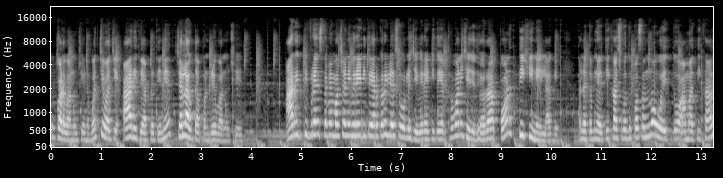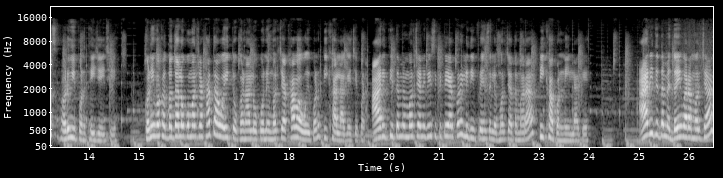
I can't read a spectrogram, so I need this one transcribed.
ઉકાળવાનું છે અને વચ્ચે વચ્ચે આ રીતે આપણે તેને ચલાવતા પણ રહેવાનું છે. આ રીતથી ફ્રેન્ડ્સ તમે મરચાંની વેરાયટી તૈયાર કરી લેશો, એટલે જે વેરાયટી તૈયાર થવાની છે જે જરા પણ તીખી નહીં લાગે. અને તમને તીખાશ વધુ પસંદ ન હોય તો આમાં તીખાશ હળવી પણ થઈ જાય છે. ઘણી વખત બધા લોકો મરચાં ખાતા હોય તો ઘણા લોકોને મરચાં ખાવા હોય પણ તીખા લાગે છે. પણ આ રીતથી તમે મરચાંની રેસીપી તૈયાર કરી લીધી ફ્રેન્ડ્સ એટલે મરચાં તમારા તીખા પણ નહીં લાગે. આ રીતે તમે દહીંવાળા મરચાં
